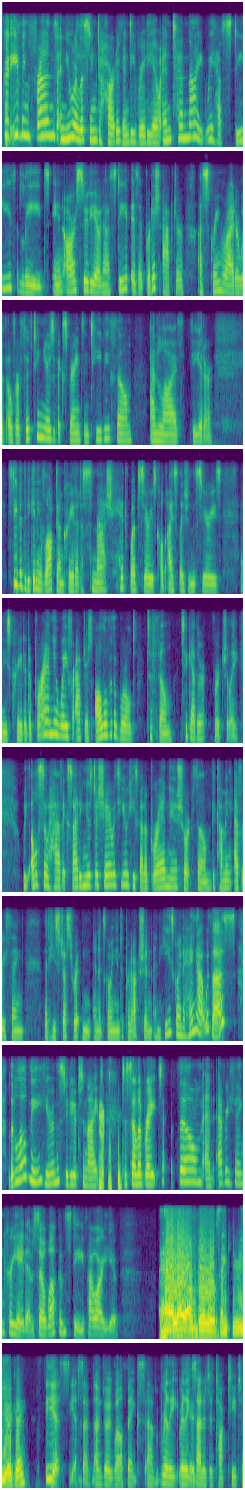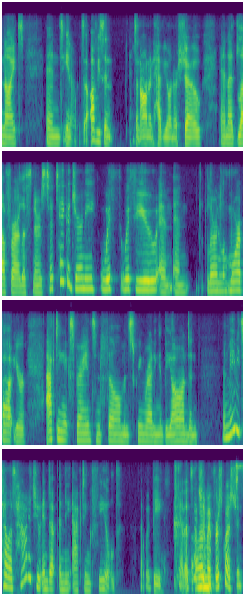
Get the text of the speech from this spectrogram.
Good evening, friends, and you are listening to Heart of Indie Radio. And tonight we have Steve Leeds in our studio. Now, Steve is a British actor, a screenwriter with over 15 years of experience in TV, film, and live theater. Steve, at the beginning of lockdown, created a smash hit web series called Isolation the Series, and he's created a brand new way for actors all over the world to film together virtually. We also have exciting news to share with you. He's got a brand new short film, Becoming Everything that he's just written and it's going into production. And he's going to hang out with us, little old me, here in the studio tonight to celebrate film and everything creative. So, welcome, Steve. How are you? Hello, I'm very well, thank you. Are you okay? Yes, yes, I'm, I'm doing well. Thanks. I'm really, really excited to talk to you tonight. And, you know, it's obviously it's an honor to have you on our show and i'd love for our listeners to take a journey with with you and and learn more about your acting experience in film and screenwriting and beyond and and maybe tell us how did you end up in the acting field? That would be yeah that's actually um, my first question.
